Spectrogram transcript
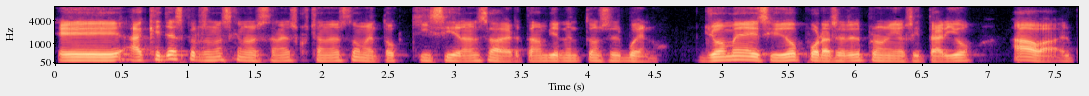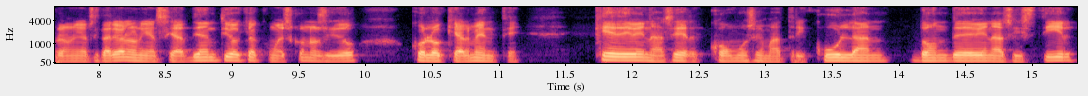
eh, aquellas personas que nos están escuchando en este momento quisieran saber también entonces, bueno, yo me he decidido por hacer el preuniversitario ABA, el preuniversitario de la Universidad de Antioquia, como es conocido coloquialmente. ¿Qué deben hacer? ¿Cómo se matriculan? ¿Dónde deben asistir?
